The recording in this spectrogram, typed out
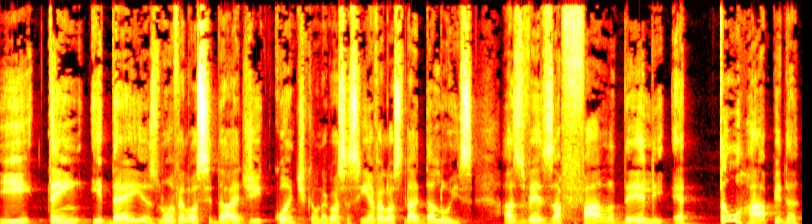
e tem ideias numa velocidade quântica. Um negócio assim, a velocidade da luz. Às vezes a fala dele é tão rápida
